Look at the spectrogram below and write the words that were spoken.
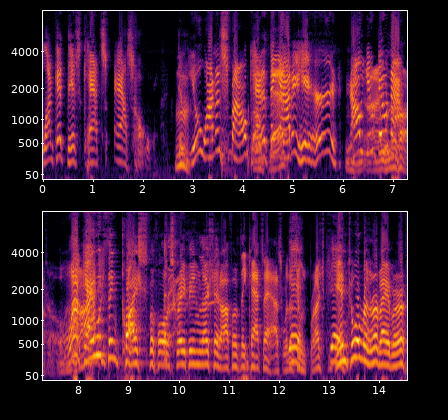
Look at this cat's asshole. Do hmm. you want to smoke anything out of here? No, mm, you I do not. have thought so. Look I at would think twice before scraping the shit off of the cat's ass with Yeah. a toothbrush Yeah. into a river paper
